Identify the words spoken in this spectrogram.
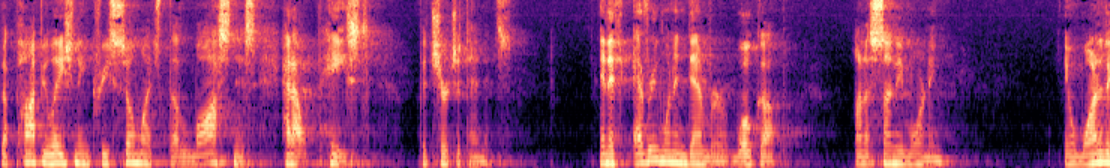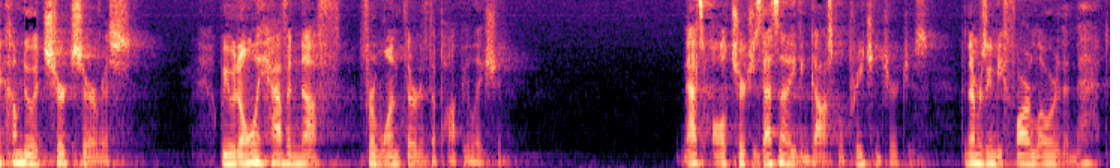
the population increased so much, the lostness had outpaced the church attendance. And if everyone in Denver woke up on a Sunday morning and wanted to come to a church service, we would only have enough for one third of the population. That's all churches. That's not even gospel preaching churches. The number's going to be far lower than that.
